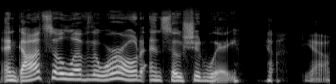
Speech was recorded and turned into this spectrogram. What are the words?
And God so loved the world, and so should we. Yeah. Yeah.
